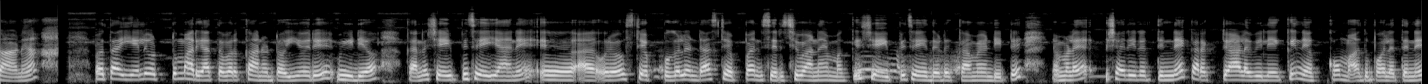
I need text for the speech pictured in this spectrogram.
കാണുക. അപ്പോൾ തയ്യൽ ഒട്ടും അറിയാത്തവർക്കാണ് കേട്ടോ ഈ ഒരു വീഡിയോ കാരണം ഷേപ്പ് ചെയ്യാൻ ഓരോ സ്റ്റെപ്പുകളുണ്ട് ആ സ്റ്റെപ്പ് അനുസരിച്ച് വേണം നമുക്ക് ഷേപ്പ് ചെയ്തെടുക്കാൻ വേണ്ടിയിട്ട്. നമ്മളെ ശരീരത്തിന്റെ കറക്റ്റ് അളവിലേക്ക് നെക്കും അതുപോലെ തന്നെ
